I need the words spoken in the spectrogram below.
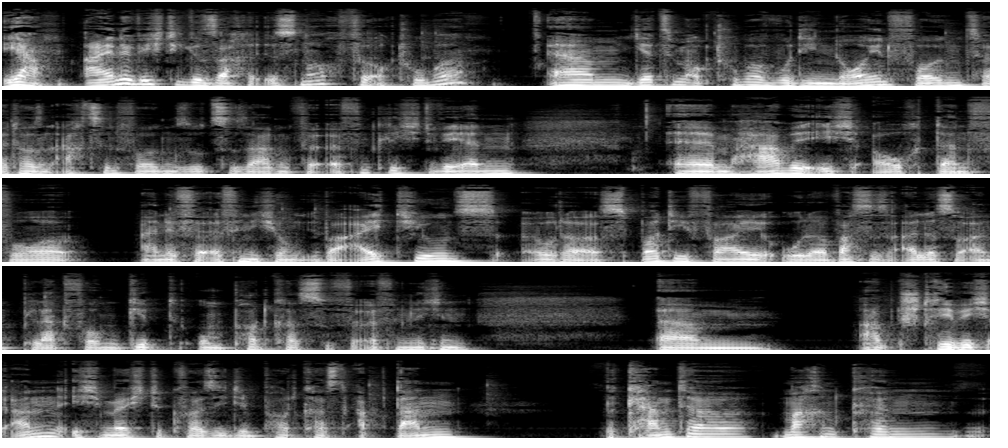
Ja, eine wichtige Sache ist noch für Oktober ähm, jetzt im Oktober, wo die neuen Folgen, 2018 Folgen sozusagen veröffentlicht werden, ähm, habe ich auch dann vor, eine Veröffentlichung über iTunes oder Spotify oder was es alles so an Plattformen gibt, um Podcasts zu veröffentlichen, ähm, strebe ich an. Ich möchte quasi den Podcast ab dann bekannter machen können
